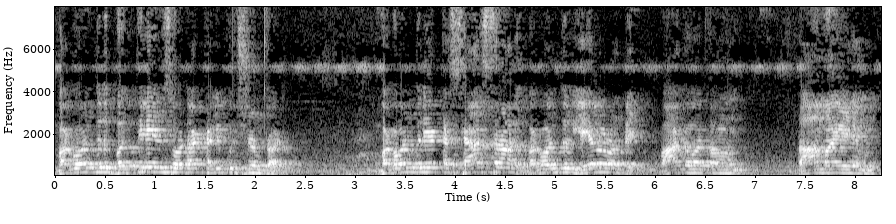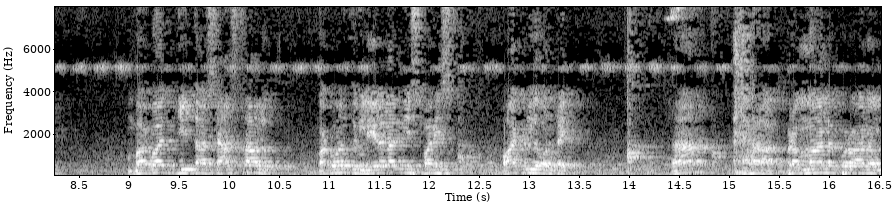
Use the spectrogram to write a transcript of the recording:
భగవంతుడు భక్తి లేని చోట కలి పురుషుడు ఉంటాడు. భగవంతుడి యొక్క శాస్త్రాలు భగవంతుడి లీలలు ఉంటాయి. భాగవతం రామాయణం భగవద్గీత శాస్త్రాలు భగవంతుడి లీలలన్నీ స్మరిస్ వాటిల్లో ఉంటాయి. బ్రహ్మాండ పురాణం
